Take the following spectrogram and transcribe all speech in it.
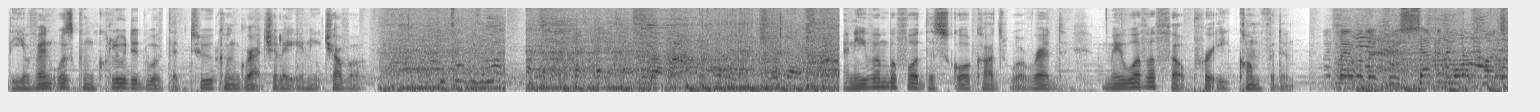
The event was concluded with the two congratulating each other. and even before the scorecards were read, Mayweather felt pretty confident. Mayweather threw seven more punches.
